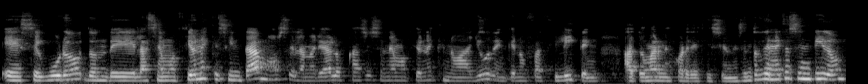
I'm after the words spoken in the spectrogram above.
eh, seguro donde las emociones que sintamos, en la mayoría de los casos, son emociones que nos ayuden, que nos faciliten a tomar mejores decisiones. Entonces, en este sentido,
